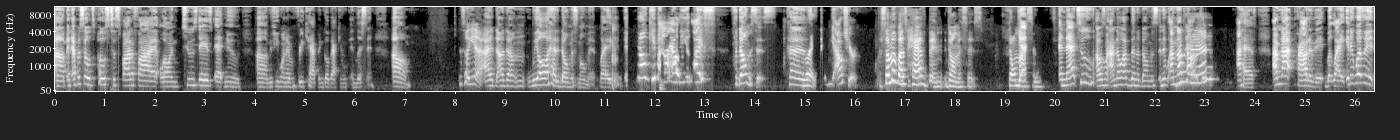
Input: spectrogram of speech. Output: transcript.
um, and episodes post to Spotify on Tuesdays at noon um, if you want to recap and go back and, and listen. Um, so yeah, I, I, don't. We all had a Domus moment. Like you know, keep an eye out in your life for Domuses because right. they be out here. Some of us have been Domuses. Domuses. Yes. And that too, I was like, I know I've been a Domus, and it, I'm not you proud have? of it. I have. I'm not proud of it, but like, and it wasn't.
